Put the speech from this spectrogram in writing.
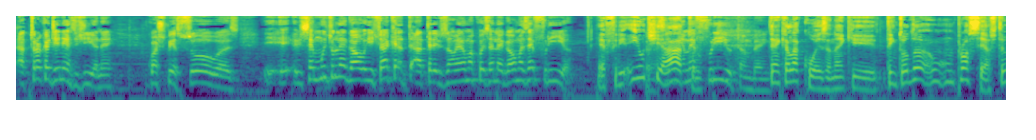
A troca de energia, né? Com as pessoas. Isso é muito legal. E já que a, televisão é uma coisa legal, mas é fria. É fria. E o teatro. é frio também. Tem aquela coisa, né? Que tem todo um processo. Tem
